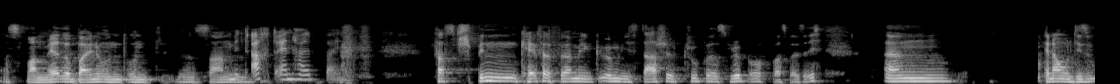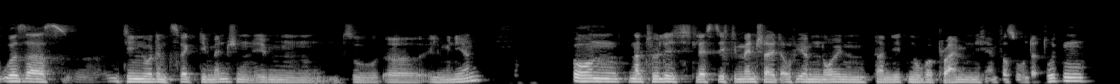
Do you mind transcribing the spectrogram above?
Das waren mehrere Beine und und äh, sahen Mit achteinhalb Beinen. fast spinnenkäferförmig, irgendwie Starship Troopers Rip-Off, was weiß ich. Ähm, genau, und diese Ursas dienen nur dem Zweck, die Menschen eben zu äh, eliminieren. Und natürlich lässt sich die Menschheit auf ihrem neuen Planeten Nova Prime nicht einfach so unterdrücken,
